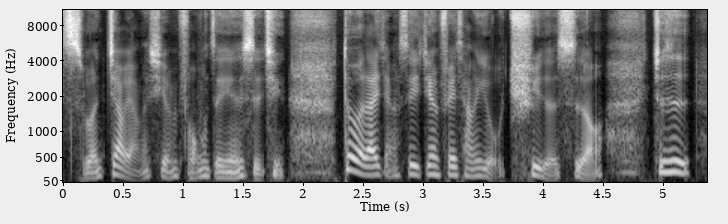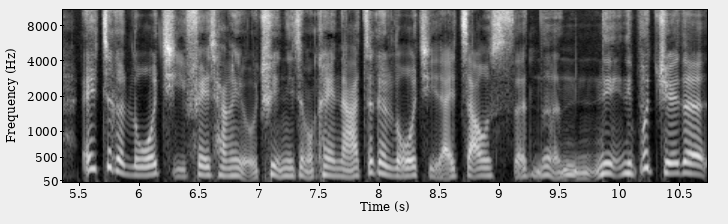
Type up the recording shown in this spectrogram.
什么教养先锋这件事情，对我来讲是一件非常有趣的事哦。就是，诶，这个逻辑非常有趣，你怎么可以拿这个逻辑来招生呢？你你不觉得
